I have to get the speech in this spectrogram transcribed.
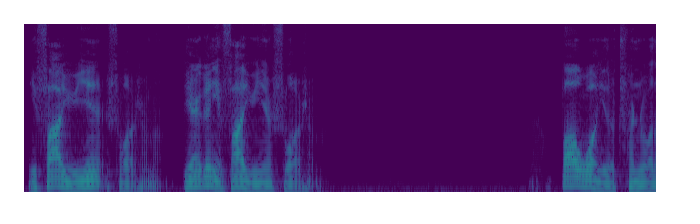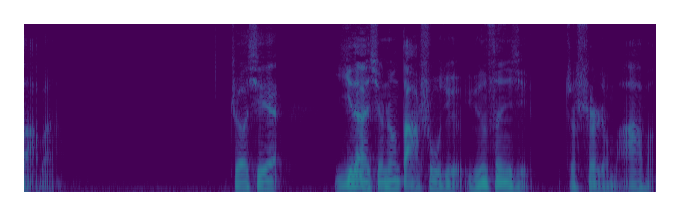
你发语音说了什么？别人给你发语音说了什么？包括你的穿着打扮，这些一旦形成大数据云分析，这事儿就麻烦了。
